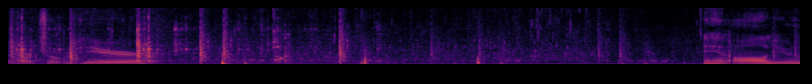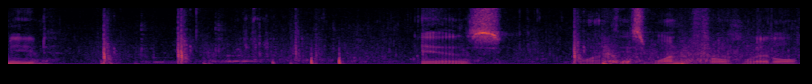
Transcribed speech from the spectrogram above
torch over here. And all you need is one of these wonderful little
